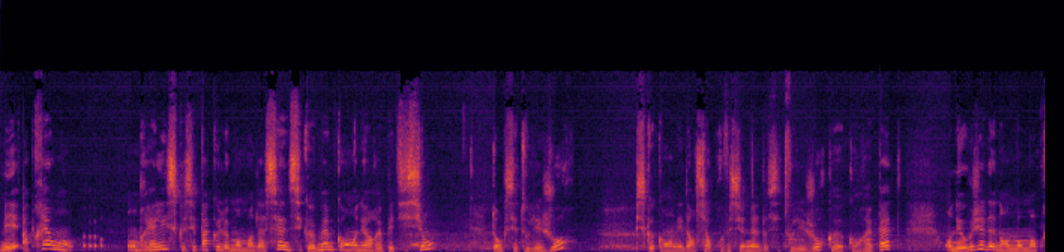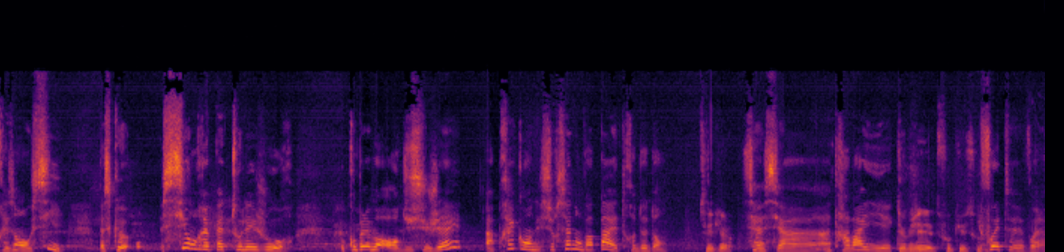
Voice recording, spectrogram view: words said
Mais après, on, on réalise que c'est pas que le moment de la scène, c'est que même quand on est en répétition, donc c'est tous les jours, puisque quand on est danseur professionnel, ben, c'est tous les jours qu'on répète, on est obligé d'être dans le moment présent aussi. Parce que si on répète tous les jours complètement hors du sujet, après, quand on est sur scène, on va pas être dedans. C'est clair. C'est un, un travail. Tu es obligé d'être focus. Il faut être euh, voilà.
